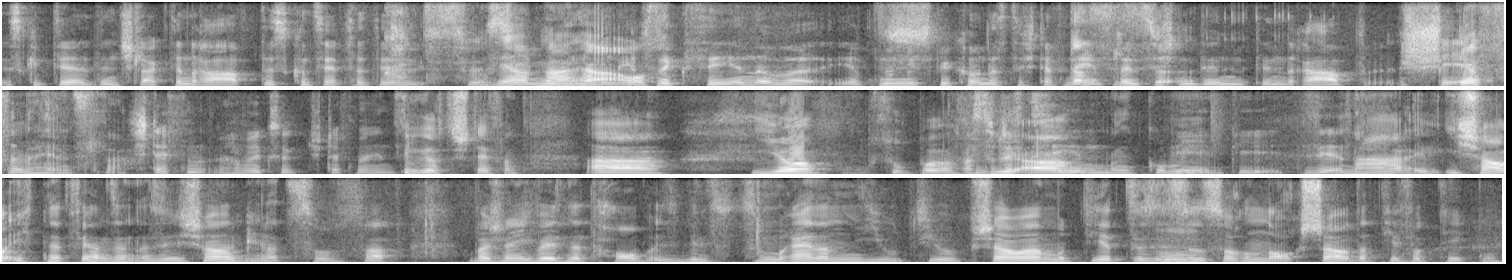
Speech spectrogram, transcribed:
es gibt ja den Schlag den Rab, das Konzept hat ja. ProSieben, Ja, na, hör ich hab's auf. nicht gesehen, aber ich habe nur mitbekommen, dass der Stefan das Hensler ist, äh, inzwischen den, den Rab Steffen. Hensler. Steffen, habe ich gesagt, Steffen Ich Hensler. habe gedacht, Stefan. Äh, ja, super. Hast du das ich gesehen? Gummi. Die, die, diese Nein, ich schaue echt nicht Fernsehen. Also ich schaue Okay. nicht so satt. Wahrscheinlich, weil ich es nicht habe. Ich bin so zum reinen YouTube-Schauer mutiert, dass ich Mhm. so Sachen nachschaue oder TV-Theken.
